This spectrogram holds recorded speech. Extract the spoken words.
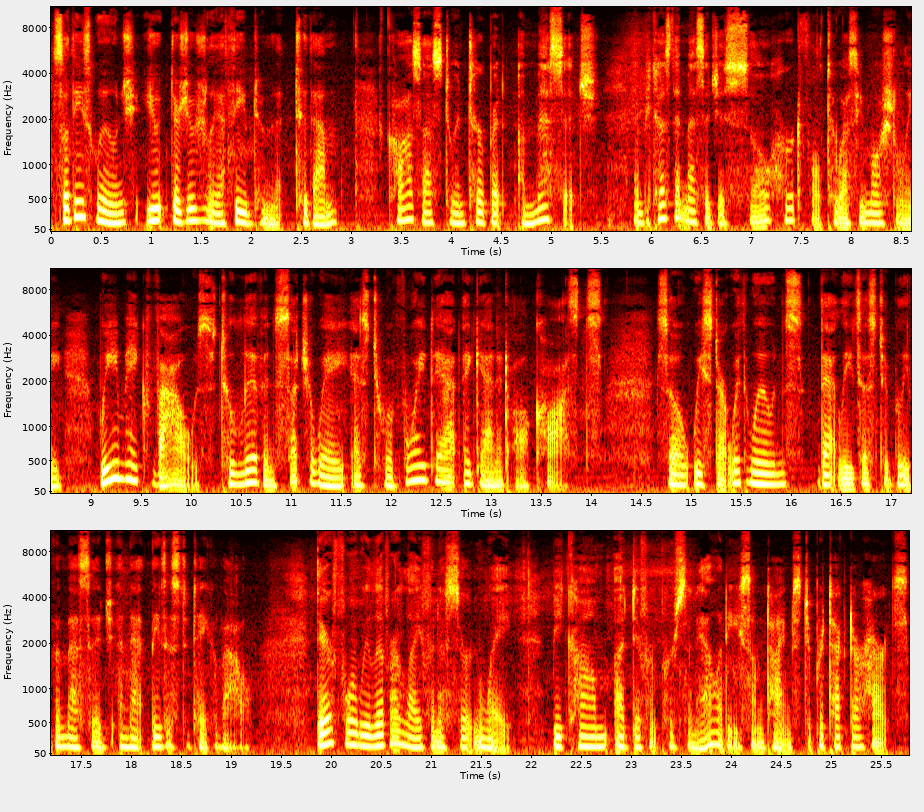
So these wounds, you, there's usually a theme to, to them, cause us to interpret a message. And because that message is so hurtful to us emotionally, we make vows to live in such a way as to avoid that again at all costs. So we start with wounds, that leads us to believe a message, and that leads us to take a vow. Therefore, we live our life in a certain way, become a different personality sometimes to protect our hearts.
